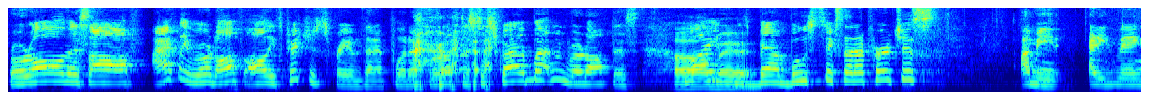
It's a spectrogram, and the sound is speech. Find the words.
Wrote all this off. I actually wrote off all these pictures frames that I put up. Wrote off the subscribe button. Wrote off this light, man. these bamboo sticks that I purchased. I mean, anything.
